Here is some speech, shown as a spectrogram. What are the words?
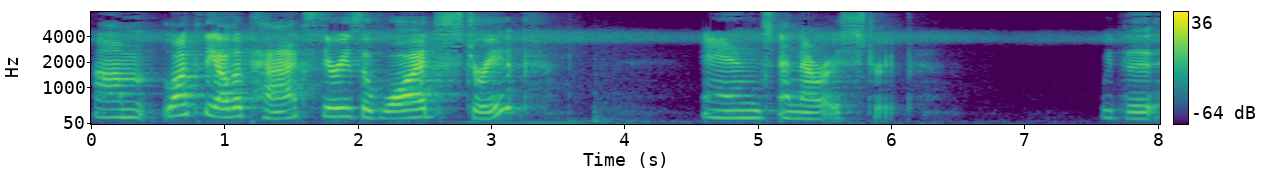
Um, like the other packs, there is a wide strip and a narrow strip with the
